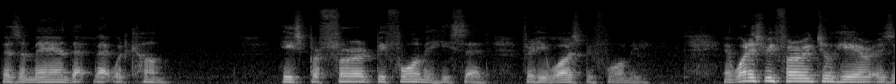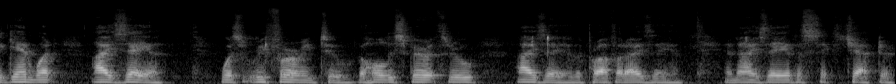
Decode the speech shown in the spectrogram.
there's a man that, that would come. He's preferred before me, he said, for he was before me. And what he's referring to here is again what Isaiah was referring to. The Holy Spirit through Isaiah, the prophet Isaiah, in Isaiah the sixth chapter,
